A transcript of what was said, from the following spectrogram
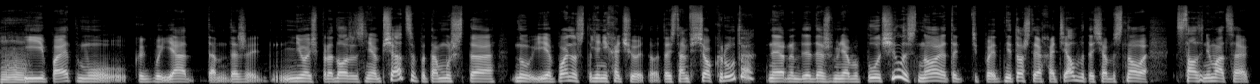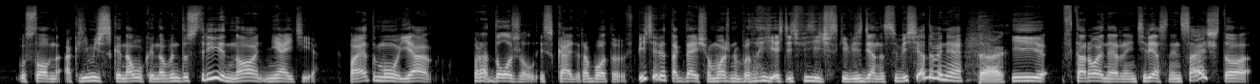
Uh-huh. И поэтому как бы я там даже не очень продолжил с ней общаться, потому что, ну, я понял, что я не хочу этого. То есть там все круто, наверное, даже у меня бы получилось, но это, типа, это не то, что я хотел бы, то есть я бы снова стал заниматься, условно, академической наукой, но в индустрии, но не IT. Поэтому я продолжил искать работу в Питере. Тогда еще можно было ездить физически везде на собеседование. Так. И второй, наверное, интересный инсайт, что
